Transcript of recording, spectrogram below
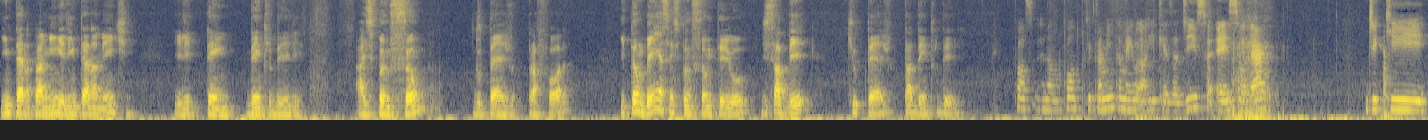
interna, para mim, ele internamente, ele tem dentro dele a expansão do Tejo para fora e também essa expansão interior de saber que o Tejo está dentro dele. Posso dar um ponto? Porque para mim também a riqueza disso é esse olhar de que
